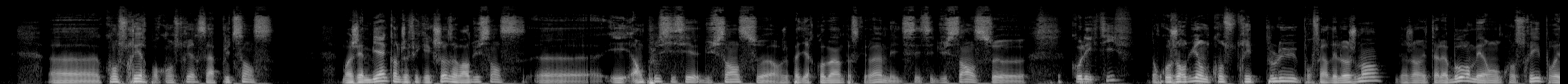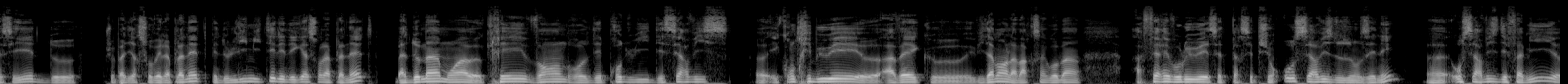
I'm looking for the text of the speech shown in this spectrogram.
euh, construire pour construire, ça a plus de sens. Moi, j'aime bien quand je fais quelque chose avoir du sens. Euh, et en plus, si c'est du sens, alors je vais pas dire commun parce que, hein, mais c'est du sens euh, collectif. Donc aujourd'hui, on ne construit plus pour faire des logements. Déjà, on est à la bourre, mais on construit pour essayer de je vais pas dire sauver la planète, mais de limiter les dégâts sur la planète. Bah demain, moi, euh, créer, vendre des produits, des services euh, et contribuer euh, avec euh, évidemment la marque Saint-Gobain à faire évoluer cette perception au service de nos aînés, euh, au service des familles.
